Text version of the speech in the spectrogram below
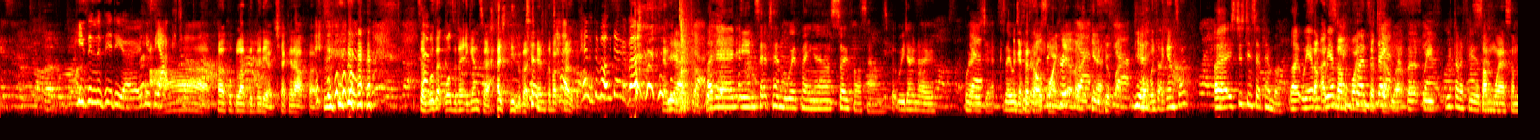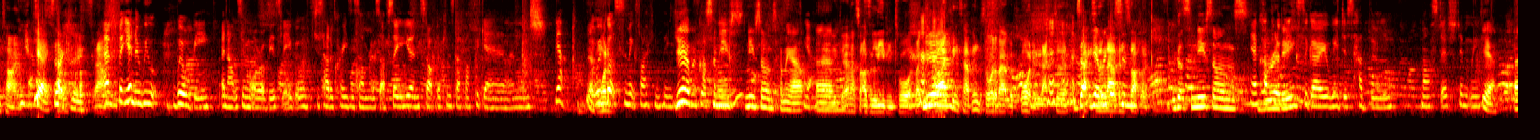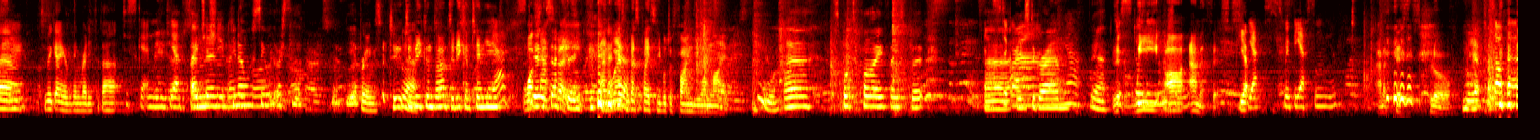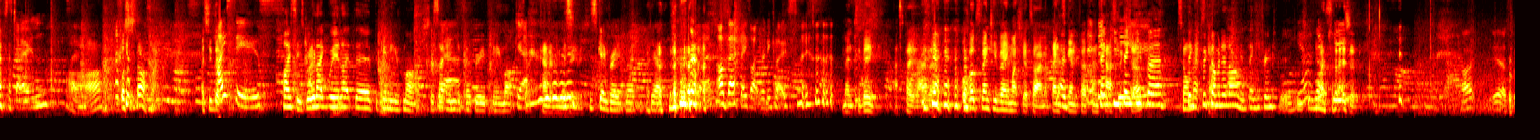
He's in the video. He's the actor. Ah, Purple Blood, the video. Check it out, folks. so what was, that, what was the date again? So I actually forgot. 10th of October. 10th of October. 10th of Yeah. October. And then in September we're playing our Sofar Sounds, but we don't know where it is Yeah. yet because they I always guess keep that's it the whole a point, yeah. secret. Like, Yes, keep yeah. Yeah. When's that again, sorry? Uh, it's just in September. Like we haven't, at we haven't some point confirmed the date September. yet, but Yeah. we've we've done a few of them. Somewhere, sometime. Yeah, exactly. Um, but yeah, no, we will be announcing more, obviously. But we've just had a crazy summer and stuff, so you then start booking stuff up again, and yeah, but we've What- got some exciting things. Yeah, we've got some new happening. new songs coming out. Yeah. There Um, we go. That's what I was leading towards. Like, Yeah. live things happen, so what about recording? Back to, back Exactly. to Yeah, the we lab got in some. Suffolk. We've got some new songs Yeah, a couple ready. of weeks ago, we just had them mastered, didn't we? Yeah. Um, so we're getting everything ready for that. Just getting yeah photo And shoot then ready you know we'll see what the rest of the year brings. To, Yeah. to be confirmed, to be continued. Yes. Watch Yeah, this space. And where's the best place for people to find you online? Ooh, uh, Spotify, Facebook, uh, Instagram. Instagram. Yeah. Yeah. Is Just it We Are usual. Amethysts? Yep. Yes, with the S on the end. Amethysts, plural. Yep. It's our birthstone. Aww. What's the star sign? Actually, the, Pisces. Pisces. We're like we're like the beginning of March. It's like Yeah. end of February, beginning of March. Yeah. kind of movie. It's getting very like, yeah. Our birthday's like really close. Meant to be. That's fate right there. Well, folks, thank you very much for your time, and thanks again for a Thank fantastic thank you, thank show. you for Till thank you next for time. coming along and thank you for interviewing. Yeah. It's really My nice. pleasure. Right, yeah, so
